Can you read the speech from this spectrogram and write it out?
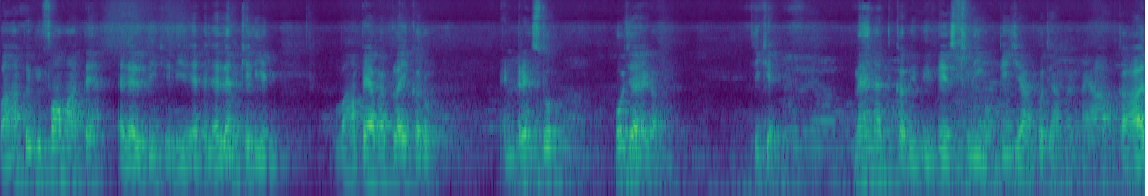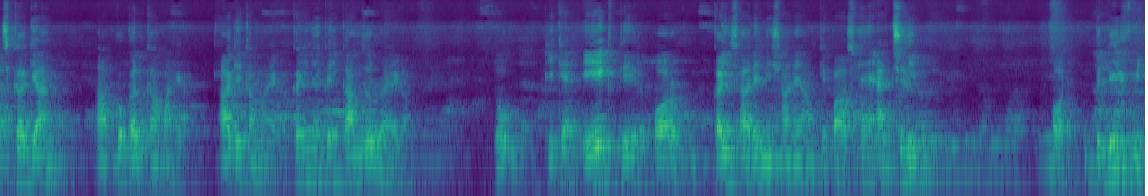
वहाँ पे भी फॉर्म आते हैं। एलएलबी के लिए एलएलएम के लिए। वहाँ पे आप अप्लाई करो। एंट्रेंस दो। हो जाएगा। ठीक है? मेहनत कभी भी वेस्ट नहीं होती, ये आपको ध्यान रखना है। आपका आज का ज्ञान आपको कल काम आएगा, आगे काम आएगा, कहीं ना कहीं काम ज़रूर आएगा। तो ठीक है, एक तीर और कई सारे निशाने आपके पास हैं एक्चुअली में और बिलीव मी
